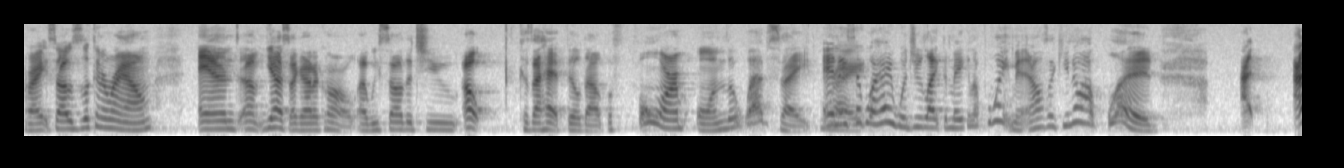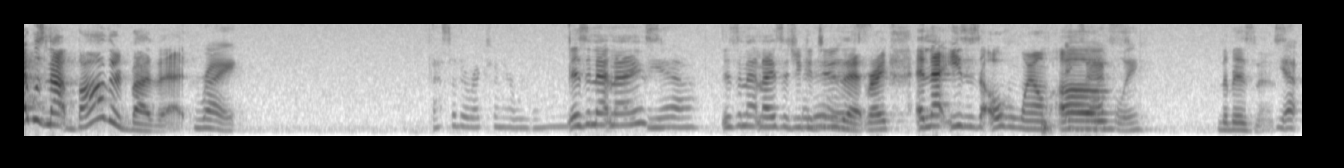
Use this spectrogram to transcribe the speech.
Right. So I was looking around, and um, yes, I got a call. Uh, we saw that you. Oh. Because I had filled out the form on the website, and they said, "Well, hey, would you like to make an appointment?" And I was like, "You know, I would." I I was not bothered by that. Right. That's the direction that we're going. Isn't that nice? Yeah. Isn't that nice that you could do that, right? And that eases the overwhelm of Exactly. the business. Yep.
